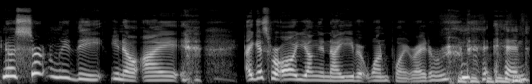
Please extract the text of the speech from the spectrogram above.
You know, certainly the, you know, I I guess we're all young and naive at one point, right, Arun? and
